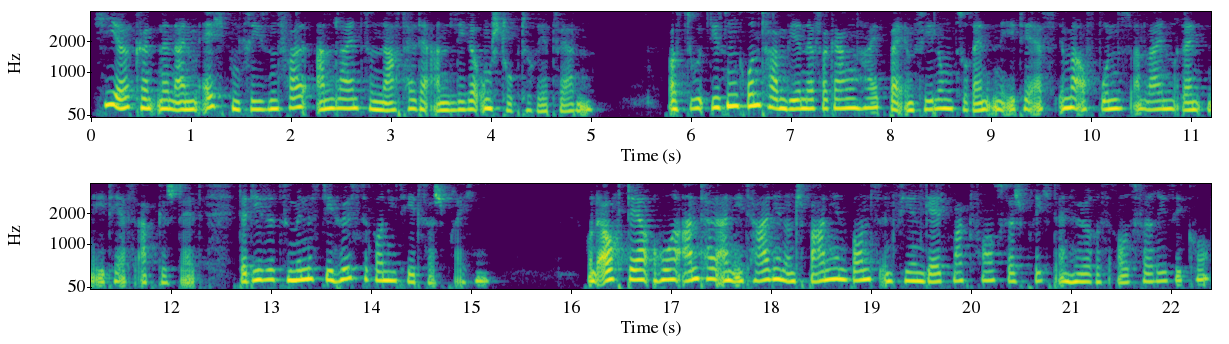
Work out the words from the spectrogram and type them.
Hier könnten in einem echten Krisenfall Anleihen zum Nachteil der Anleger umstrukturiert werden. Aus diesem Grund haben wir in der Vergangenheit bei Empfehlungen zu Renten-ETFs immer auf Bundesanleihen Renten-ETFs abgestellt, da diese zumindest die höchste Bonität versprechen. Und auch der hohe Anteil an Italien- und Spanien-Bonds in vielen Geldmarktfonds verspricht ein höheres Ausfallrisiko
